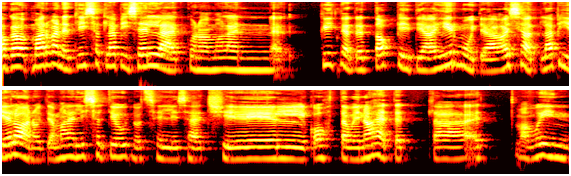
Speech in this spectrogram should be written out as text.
aga ma arvan, et lihtsalt läbi selle, et kuna ma olen kõik need etapid ja hirmud ja asjad läbi elanud ja ma olen lihtsalt jõudnud sellise chill kohta või noh, et, et, et ma võin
